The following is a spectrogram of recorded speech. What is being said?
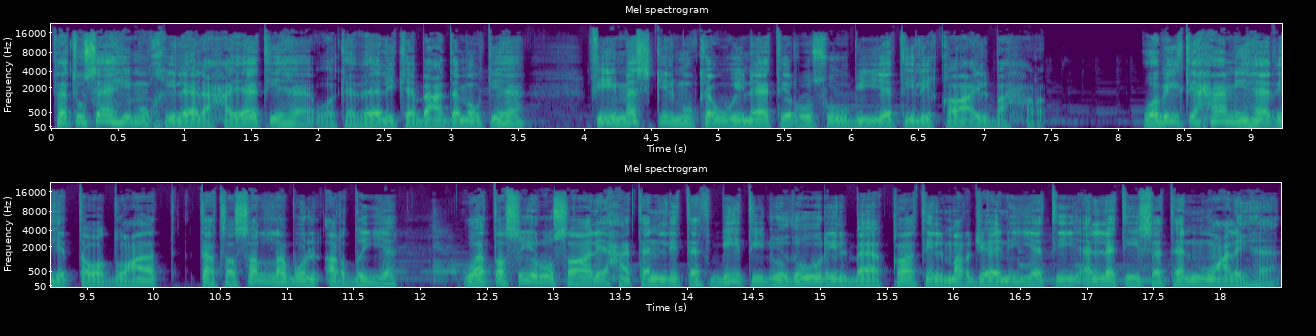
فتساهم خلال حياتها وكذلك بعد موتها في مسك المكونات الرسوبية لقاع البحر. وبالتحام هذه التوضعات تتصلب الأرضية وتصير صالحة لتثبيت جذور الباقات المرجانية التي ستنمو عليها.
